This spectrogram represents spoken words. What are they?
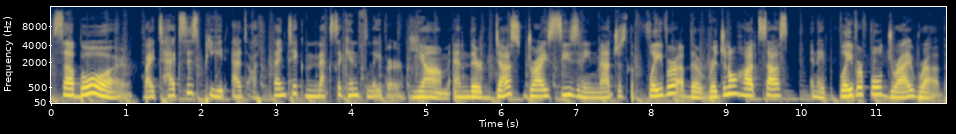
Sabor by Texas Pete adds authentic Mexican flavor. Yum. And their dust dry seasoning matches the flavor of the original hot sauce in a flavorful dry rub.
